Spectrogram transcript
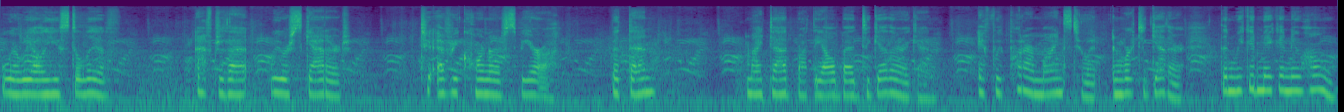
where we all used to live. After that, we were scattered to every corner of Spira. But then, my dad brought the Al Bhed together again. If we put our minds to it and worked together, then we could make a new home.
